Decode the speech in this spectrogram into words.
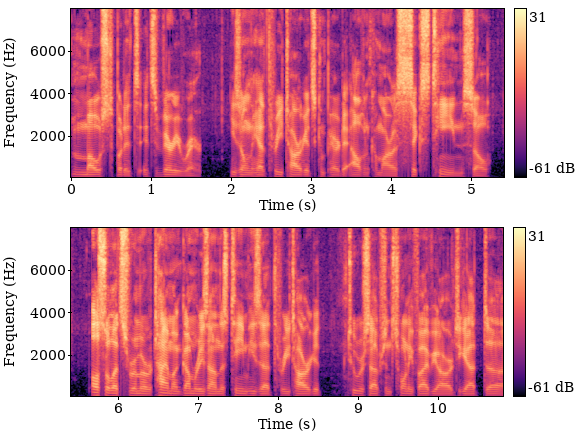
most, but it's it's very rare. He's only had three targets compared to Alvin Kamara's 16. So, also let's remember Ty Montgomery's on this team. He's had three targets, two receptions, 25 yards. You got uh,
